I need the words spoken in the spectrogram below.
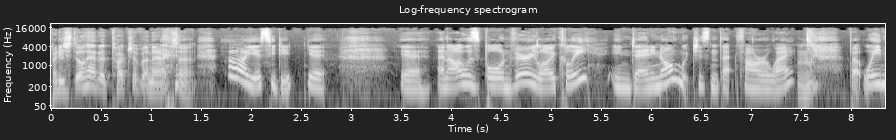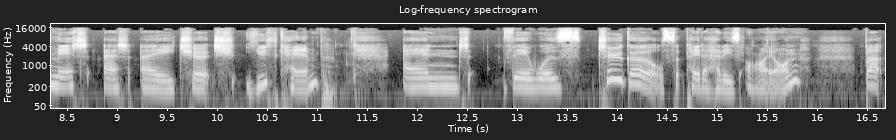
But he still had a touch of an accent. oh, yes, he did. Yeah. Yeah. And I was born very locally in Dandenong, which isn't that far away. Mm-hmm. But we met at a church youth camp and there was two girls that Peter had his eye on. But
